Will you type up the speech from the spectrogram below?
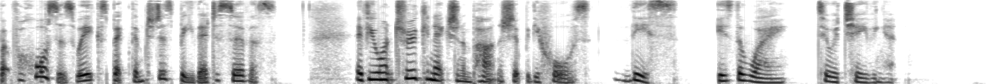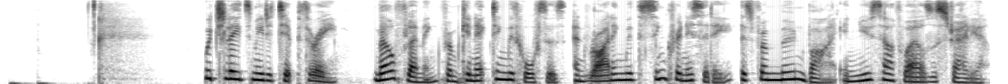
but for horses, we expect them to just be there to serve us. If you want true connection and partnership with your horse, this is the way to achieving it. Which leads me to tip three Mel Fleming from Connecting with Horses and Riding with Synchronicity is from Moonbi in New South Wales, Australia.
